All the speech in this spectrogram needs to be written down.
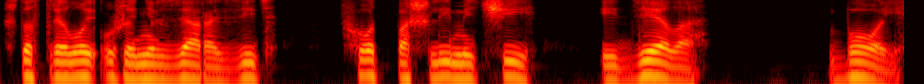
что стрелой уже нельзя разить, в ход пошли мечи, и дело — бой.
